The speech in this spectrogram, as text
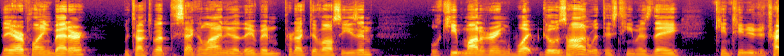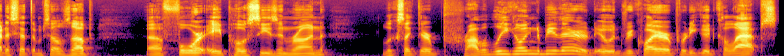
They are playing better. We talked about the second line. You know, they've been productive all season. We'll keep monitoring what goes on with this team as they continue to try to set themselves up uh, for a postseason run. Looks like they're probably going to be there. It would require a pretty good collapse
